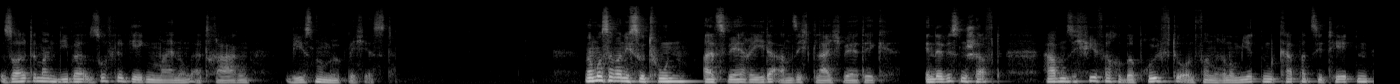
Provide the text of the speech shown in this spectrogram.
sollte man lieber so viel Gegenmeinung ertragen, wie es nur möglich ist. Man muss aber nicht so tun, als wäre jede Ansicht gleichwertig. In der Wissenschaft haben sich vielfach überprüfte und von renommierten Kapazitäten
